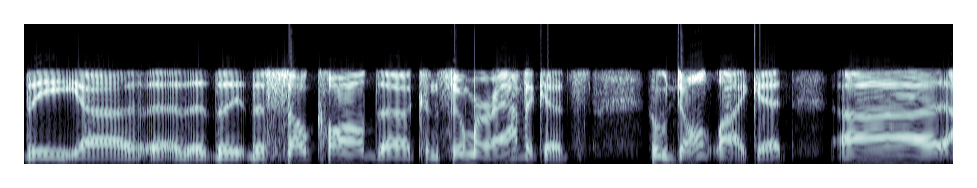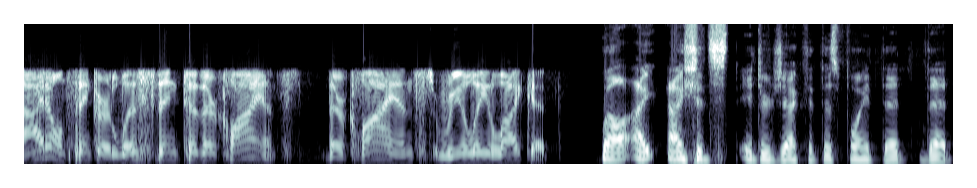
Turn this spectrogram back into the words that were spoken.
The uh, the the so-called uh, consumer advocates who don't like it, uh, I don't think are listening to their clients. Their clients really like it. Well, I, I should interject at this point that that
